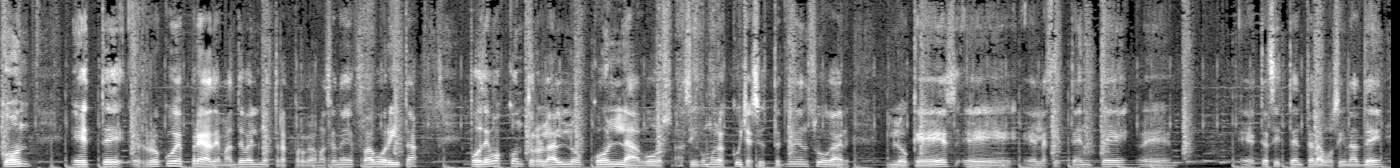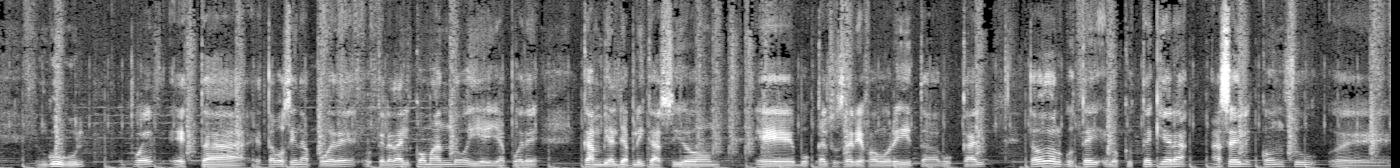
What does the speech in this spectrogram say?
con este Roku Express, además de ver nuestras programaciones favoritas, podemos controlarlo con la voz, así como lo escucha. Si usted tiene en su hogar lo que es eh, el asistente, este asistente, la bocina de Google, pues esta, esta bocina puede, usted le da el comando y ella puede cambiar de aplicación, eh, buscar su serie favorita, buscar todo lo que usted, lo que usted quiera hacer con su eh,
